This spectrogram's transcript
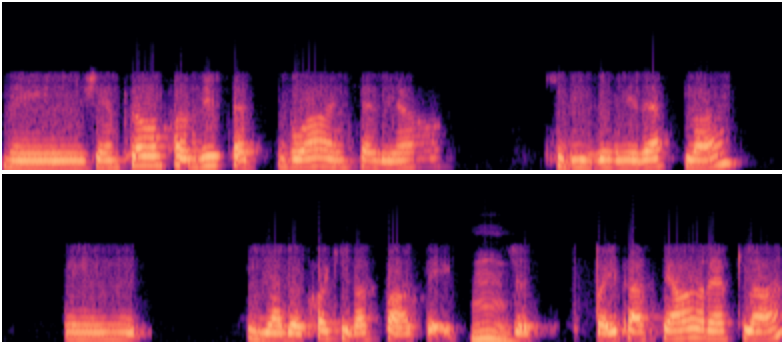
Mais j'ai un peu entendu cette voix intérieure qui disait reste là et il y a de quoi qui va se passer. Je soyez patient, reste là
